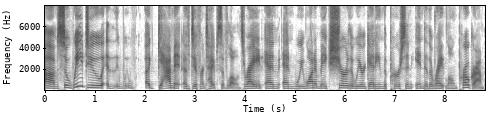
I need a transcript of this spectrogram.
Um, so, we do a gamut of different types of loans, right? And and we want to make sure that we are getting the person into the right loan program.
